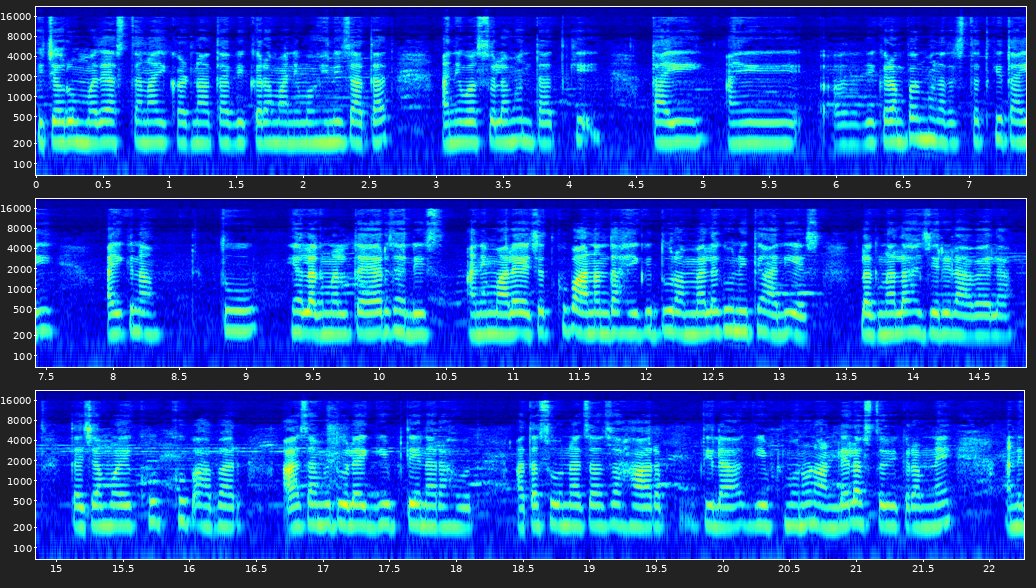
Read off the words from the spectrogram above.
तिच्या रूममध्ये असताना इकडनं आता विक्रम आणि मोहिनी जातात. आणि वसूला म्हणतात की ताई आणि विक्रम पण म्हणत असतात की ताई ऐक ना तू ह्या लग्नाला तयार झालीस. आणि मला याच्यात खूप आनंद आहे की तू रम्याला घेऊन इथे आली आहेस लग्नाला हजेरी लावायला. त्याच्यामुळे खूप खूप आभार. आज आम्ही तुला एक गिफ्ट देणार आहोत. आता सोन्याचा असा हार तिला गिफ्ट म्हणून आणलेला असतो विक्रमने. आणि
